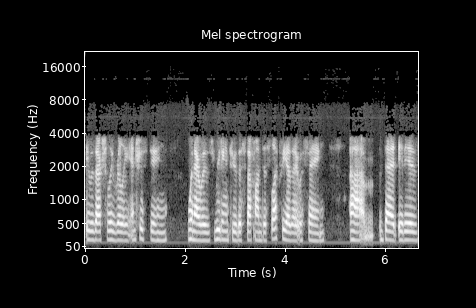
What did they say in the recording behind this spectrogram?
It was actually really interesting when I was reading through the stuff on dyslexia that it was saying um, that it is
